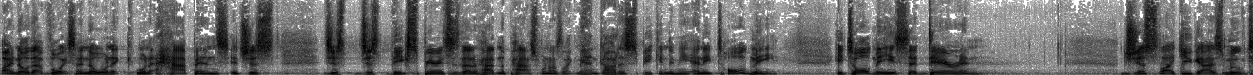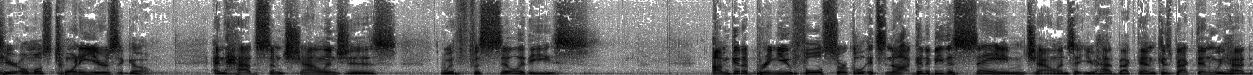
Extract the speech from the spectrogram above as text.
I know that voice. I know when it when it happens, it's just just just the experiences that I've had in the past when I was like, man, God is speaking to me, and He told me, He told me, He said, Darren, just like you guys moved here almost 20 years ago and had some challenges with facilities, I'm going to bring you full circle. It's not going to be the same challenge that you had back then because back then we had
